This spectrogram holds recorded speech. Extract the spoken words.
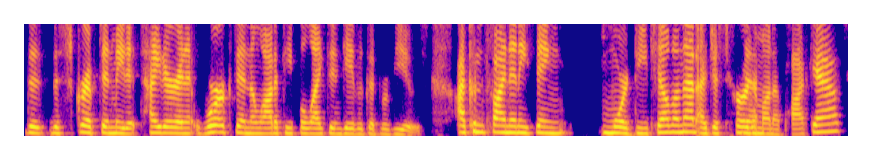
the the script and made it tighter and it worked and a lot of people liked it and gave it good reviews. I couldn't find anything more detailed on that. I just heard Yeah. him on a podcast.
